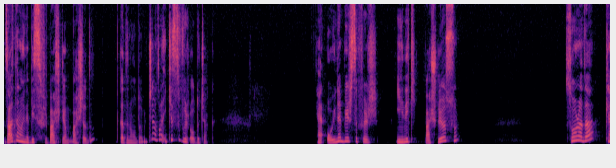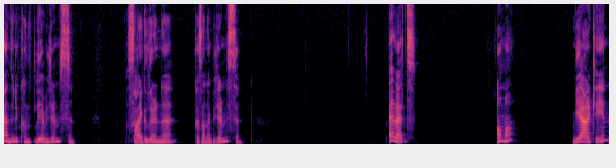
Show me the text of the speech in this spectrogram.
zaten oyuna bir sıfır başlıyorum başladım kadın olduğum için o zaman iki sıfır olacak. Yani oyuna bir sıfır yenik başlıyorsun. Sonra da kendini kanıtlayabilir misin? Saygılarını kazanabilir misin? Evet. Ama bir erkeğin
